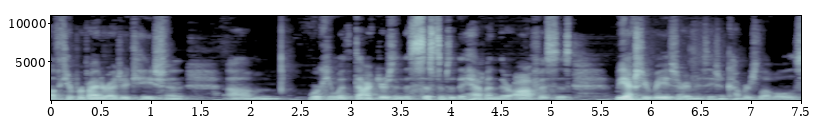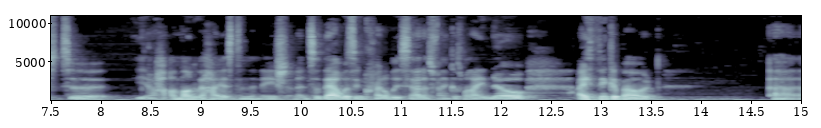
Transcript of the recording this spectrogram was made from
healthcare provider education um, working with doctors and the systems that they have in their offices, we actually raised our immunization coverage levels to you know among the highest in the nation, and so that was incredibly satisfying because when I know, I think about. Uh,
